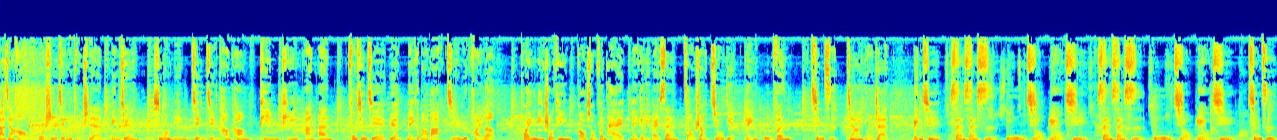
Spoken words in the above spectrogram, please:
大家好，我是节目主持人林娟，希望您健健康康、平平安安。父亲节，愿每个爸爸节日快乐！欢迎您收听高雄分台每个礼拜三早上九点零五分亲子加油站，零七三三四五九六七三三四五九六七，亲子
